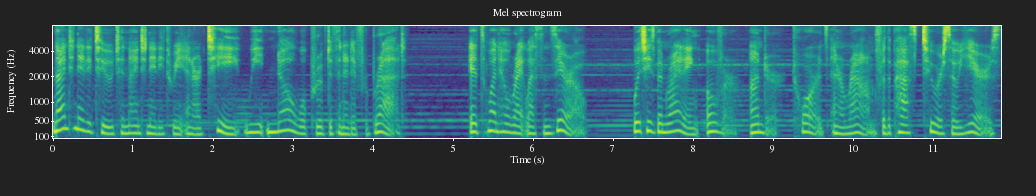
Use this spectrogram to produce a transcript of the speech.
1982 to 1983 NRT, we know will prove definitive for Bret. It's when he'll write Less Than Zero, which he's been writing over, under, towards, and around for the past two or so years,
